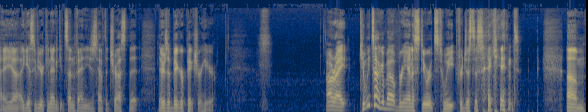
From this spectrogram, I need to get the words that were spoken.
I, uh, I guess if you're a Connecticut Sun fan, you just have to trust that there's a bigger picture here. All right, can we talk about Breanna Stewart's tweet for just a second? um,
